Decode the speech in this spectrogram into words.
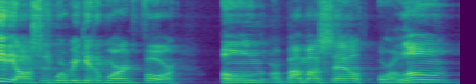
Idios is where we get a word for own or by myself or alone.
